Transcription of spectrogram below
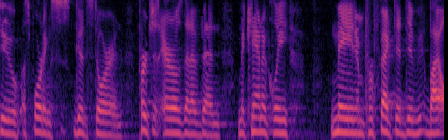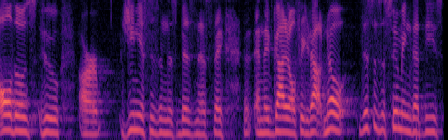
to a sporting goods store and purchase arrows that have been mechanically made and perfected by all those who are geniuses in this business they, and they've got it all figured out. No, this is assuming that these,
